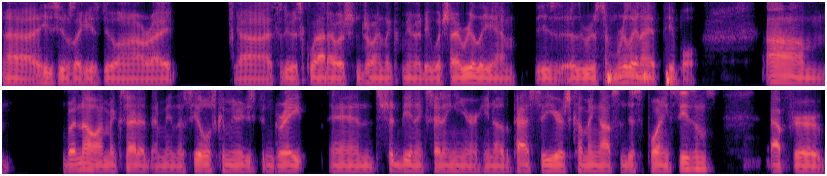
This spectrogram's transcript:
uh, he seems like he's doing all right. Uh, I said he was glad I was enjoying the community, which I really am. These were some really nice people. Um, but no, I'm excited. I mean, the Seals community's been great and should be an exciting year. You know, the past two years coming off some disappointing seasons after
